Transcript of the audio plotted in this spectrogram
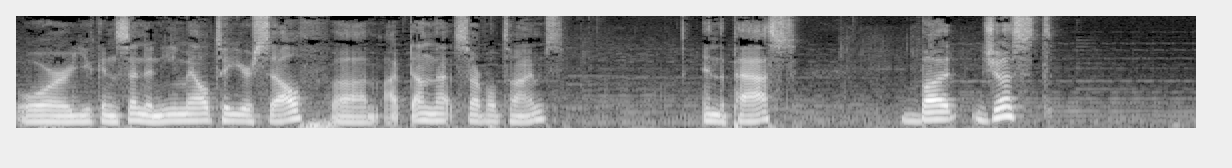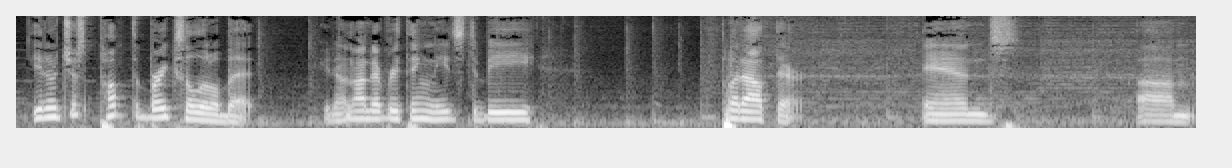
or you can send an email to yourself. Um, I've done that several times in the past. But just, you know, just pump the brakes a little bit. You know, not everything needs to be put out there. And um,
